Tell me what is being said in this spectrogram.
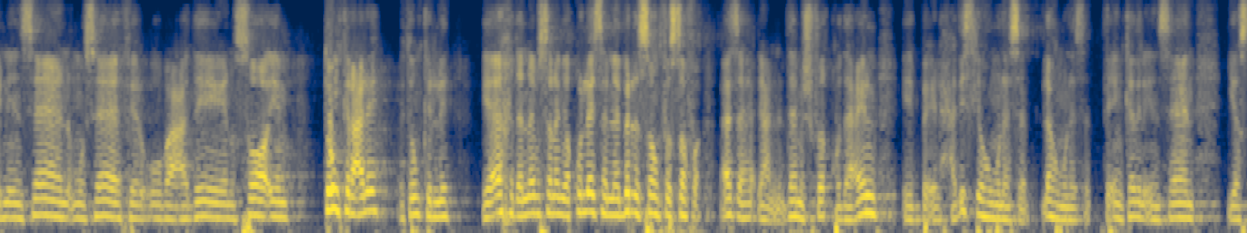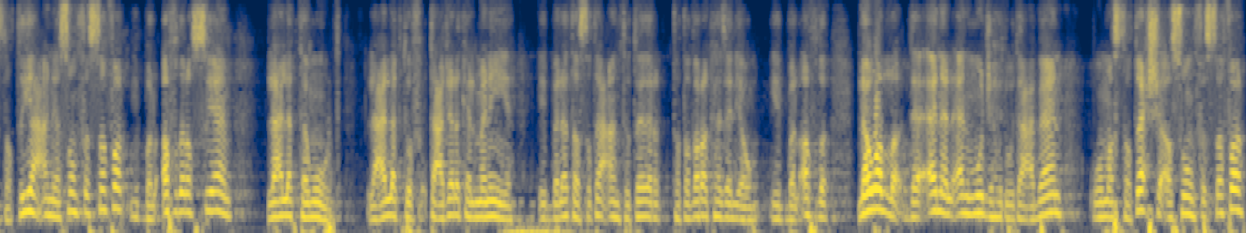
إن إنسان مسافر وبعدين صائم تنكر عليه؟ تنكر ليه؟ يا أخي ده النبي صلى الله عليه وسلم يقول ليس من البر الصوم في الصفا. هذا يعني ده مش فقه وده علم. يبقى الحديث له مناسب له مناسب. فإن كان الإنسان يستطيع أن يصوم في السفر يبقى الأفضل الصيام. لعلك تموت. لعلك تعجلك المنية. يبقى لا تستطيع أن تتدرك هذا اليوم. يبقى الأفضل لا والله ده أنا الآن مجهد وتعبان وما استطيعش أصوم في السفر.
